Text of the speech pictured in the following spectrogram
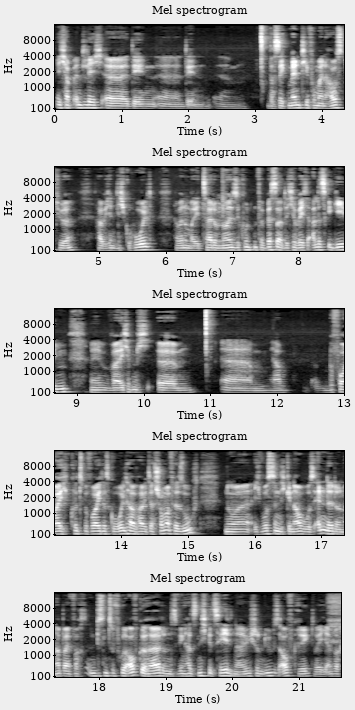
ich habe endlich äh, den, äh, den ähm, das Segment hier vor meiner Haustür habe ich endlich geholt, habe nochmal die Zeit um neun Sekunden verbessert. Ich habe echt alles gegeben, äh, weil ich habe mich ähm, ähm, ja, bevor ich, kurz bevor ich das geholt habe, habe ich das schon mal versucht. Nur ich wusste nicht genau, wo es endet und habe einfach ein bisschen zu früh aufgehört und deswegen hat es nicht gezählt. Und da habe ich mich schon übelst aufgeregt, weil ich einfach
